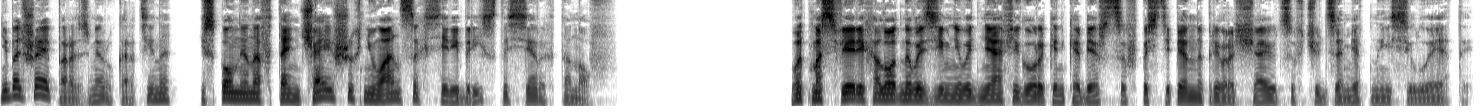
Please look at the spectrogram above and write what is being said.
Небольшая по размеру картина исполнена в тончайших нюансах серебристо-серых тонов. В атмосфере холодного зимнего дня фигуры конькобежцев постепенно превращаются в чуть заметные силуэты.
